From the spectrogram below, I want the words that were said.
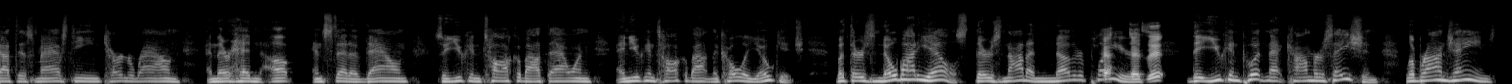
Got this Mavs team turned around and they're heading up instead of down. So you can talk about that one and you can talk about Nikola Jokic, but there's nobody else. There's not another player yeah, that you can put in that conversation. LeBron James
